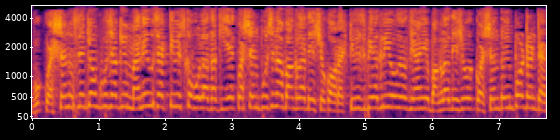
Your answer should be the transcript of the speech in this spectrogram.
वो क्वेश्चन उसने क्यों पूछा कि मैंने उस एक्टिविस्ट को बोला था कि ये क्वेश्चन पूछना बांग्लादेशों को, और एक्टिविस्ट भी अग्री हो गया कि हाँ ये बांग्लादेशों का क्वेश्चन तो इम्पोर्टेंट है।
